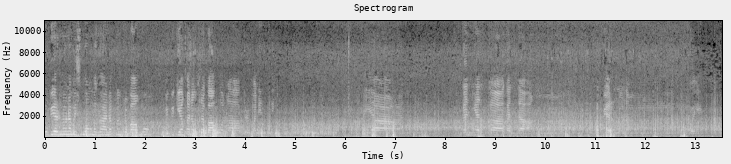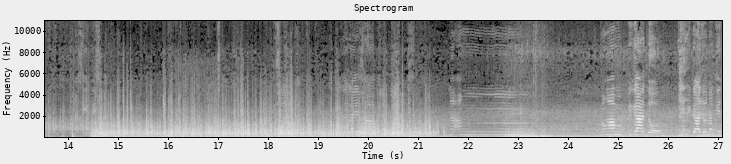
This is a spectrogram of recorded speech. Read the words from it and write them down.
Gobyerno na mismo ang maghanap ng trabaho mo. Bibigyan ka ng trabaho na permanente. Kaya ganyan ka ganda ang gobyerno ng Kuwait. Kasi hindi sila pigado, pigado na git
